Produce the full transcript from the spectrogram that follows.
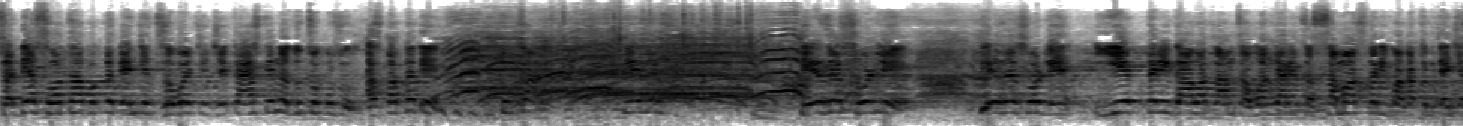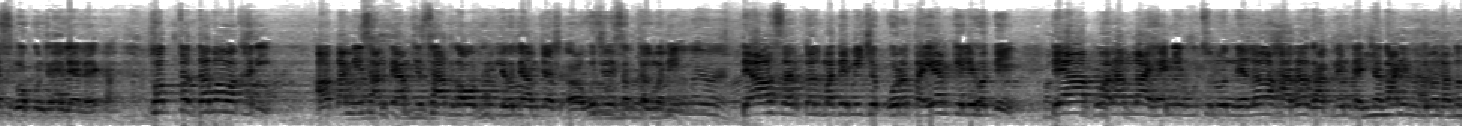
सध्या स्वतः फक्त त्यांचे जवळचे जे काय असते ना दुचकुसू असतात ना ते? तुमका ते जर ते जर सोडले ते जर सोडले एक तरी गावातला आमचा वंजाऱ्याचा समाज तरी बघा तुम्ही त्यांच्या समोरून राहिलेला आहे का? फक्त दबावाखाली. आता मी सांगते आमचे सात गाव फिरले होते आमच्या उजवी सर्कलमध्ये त्या सर्कलमध्ये मी जे पोरं तयार केले होते त्या पोरांना ह्यांनी उचलून नेलं हार घातले त्यांच्या गाडीत फिरवतात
